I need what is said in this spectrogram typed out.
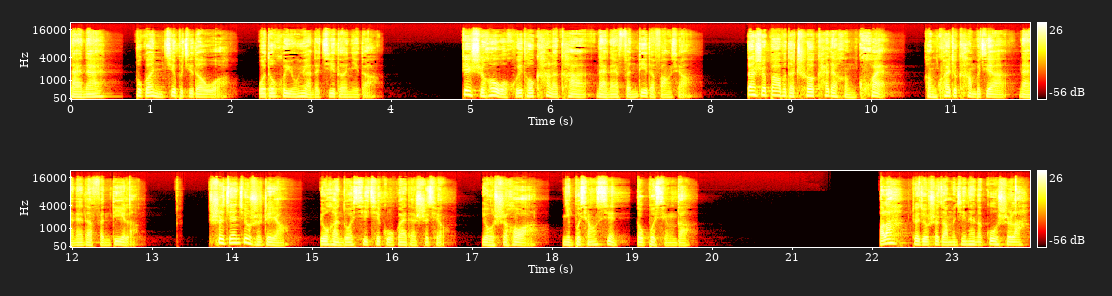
奶奶，不管你记不记得我，我都会永远的记得你的。”这时候，我回头看了看奶奶坟地的方向，但是爸爸的车开得很快，很快就看不见奶奶的坟地了。世间就是这样，有很多稀奇古怪的事情，有时候啊，你不相信都不行的。好了，这就是咱们今天的故事啦。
